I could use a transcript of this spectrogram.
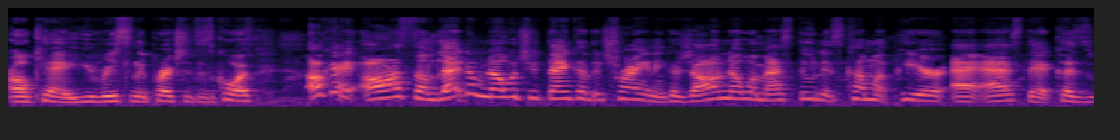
Okay, you recently purchased this course. Okay, awesome. Let them know what you think of the training because y'all know when my students come up here, I ask that because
